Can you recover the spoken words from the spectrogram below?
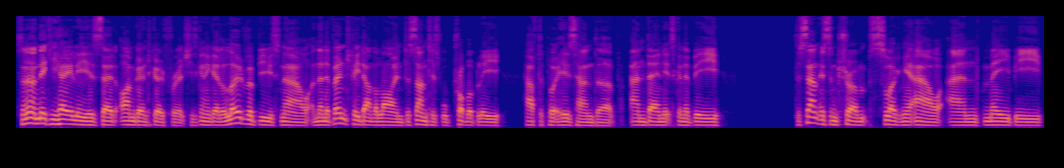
So now Nikki Haley has said, I'm going to go for it. She's going to get a load of abuse now, and then eventually down the line, DeSantis will probably have to put his hand up, and then it's going to be DeSantis and Trump slugging it out, and maybe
